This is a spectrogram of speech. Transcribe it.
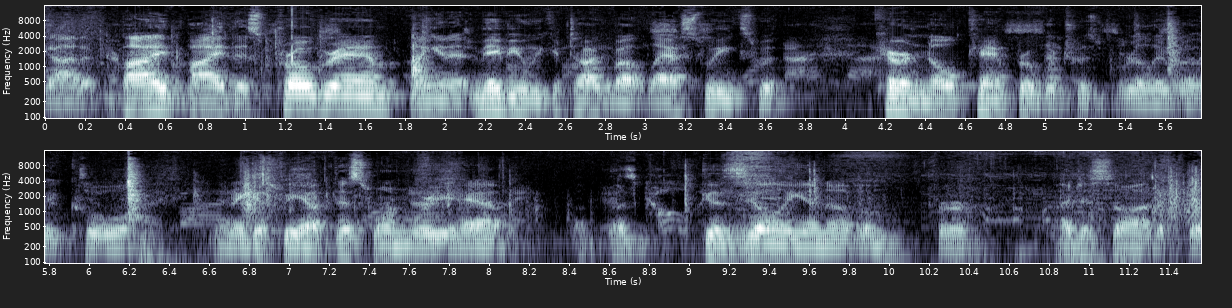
got it. By, buy this program. I'm gonna. Maybe we could talk about last week's with Karen Nolcamper, which was really, really cool. And I guess we have this one where you have a, a gazillion of them for. I just saw it. For,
